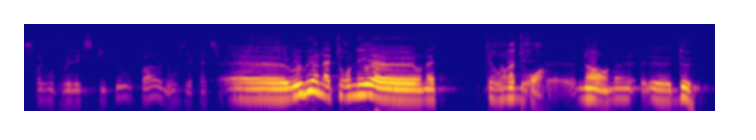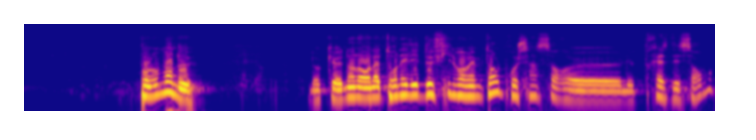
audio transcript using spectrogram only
je crois que vous pouvez l'expliquer ou pas Non, il n'y a pas de secret. Euh, oui, oui, on a tourné. on a tourné aura trois. non, deux. Pour le moment, deux. Donc, euh, non, non, on a tourné les deux films en même temps. Le prochain sort euh, le 13 décembre.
